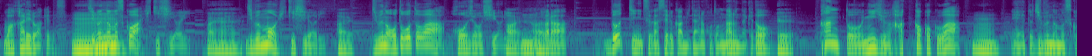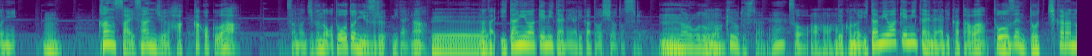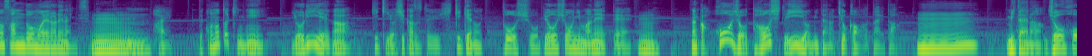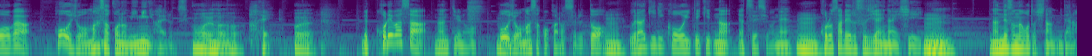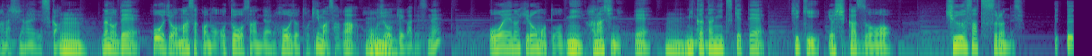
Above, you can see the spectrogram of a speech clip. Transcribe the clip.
分かれるわけです。うん。自分の息子は比企氏より。はいはいはい。自分も比企氏より。はい。自分の弟は北条氏より、うんはい。はいだからどっちに継がせるかみたいなことになるんだけどええ。関東28カ国は、うん。えー、と自分の息子に。うん。関西38カ国はその自分の弟に譲るみたいな、なんか痛み分けみたいなやり方をしようとする。うん。なるほど。うん。分けようとしたよね。そう。ははは。でこの痛み分けみたいなやり方は当然どっちからの賛同も得られないんですよ。うね。ん。はい、でこの時に頼家が比企義和という比企家の当主を病床に招いてうん。なんか北条を倒していいよみたいな許可を与えた。うーん。みたいな情報が北条政子の耳に入るんですよ。はいはいははい、いはい。でこれはさなんていうの？北条政子からすると、うん。裏切り行為的なやつですよね。うん。殺される筋合いないし、ううんんなんでそんなことしたんみたいな話じゃないですか。うんなので北条政子のお父さんである北条時政が北条家がですね、大江の広元に話しに行ってうん味方につけて比企義和を中殺するんですよ。え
